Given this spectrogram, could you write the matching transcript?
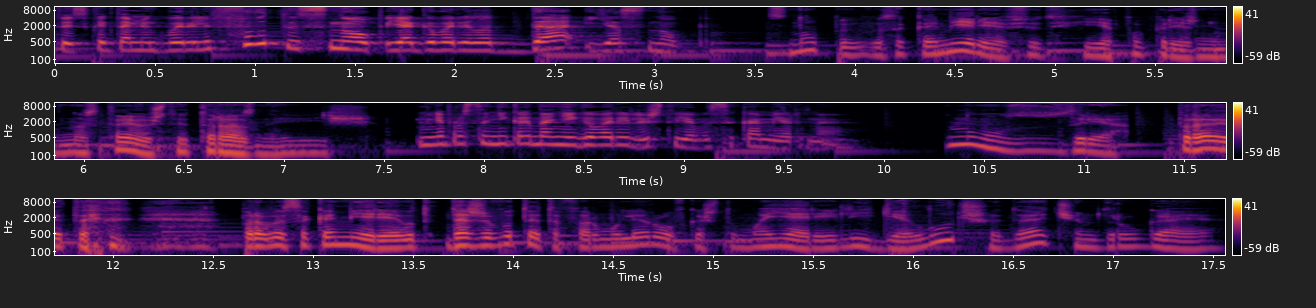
То есть, когда мне говорили, фу, ты сноб, я говорила, да, я сноб. Сноб и высокомерие все-таки я по-прежнему настаиваю, что это разные вещи. Мне просто никогда не говорили, что я высокомерная. Ну, зря. Про это, про высокомерие. Вот даже вот эта формулировка, что моя религия лучше, да, чем другая,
